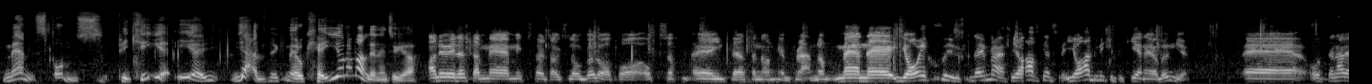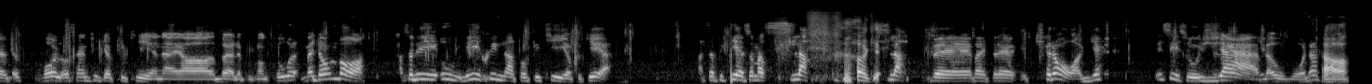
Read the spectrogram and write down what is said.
Men spons-piké är jävligt mycket mer okej av någon anledning tycker jag. Ja, nu är detta med mitt företags logo då på också. Eh, inte alltså någon helt random. Men eh, jag är sjukt nöjd med det jag, haft jag hade mycket piké när jag var ung ju. Eh, och sen hade jag ett uppehåll och sen fick jag piké när jag började på kontor. Men de var... Alltså det är, oh, det är skillnad på piké och piké. Alltså piké som har slapp, Okej. slapp eh, vad heter det, krage. Det ser så jävla ovårdat ut. Ja.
